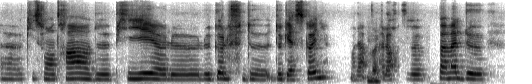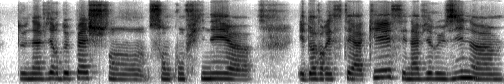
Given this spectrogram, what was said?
euh, qui sont en train de piller le, golfe de, Gascogne. Voilà. Alors que pas mal de, navires de pêche sont, sont confinés et doivent rester à quai. Ces navires-usines,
